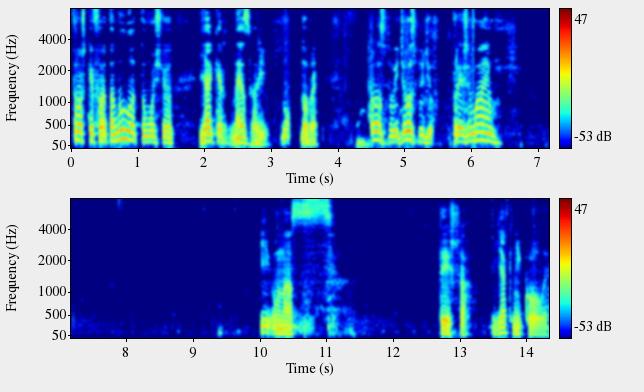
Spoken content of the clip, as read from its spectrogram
трошки фартануло, тому що якір не згорів. Ну, добре. Розповідь розповідь прижимаємо. І у нас тиша, як ніколи.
